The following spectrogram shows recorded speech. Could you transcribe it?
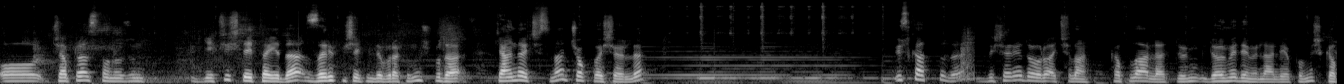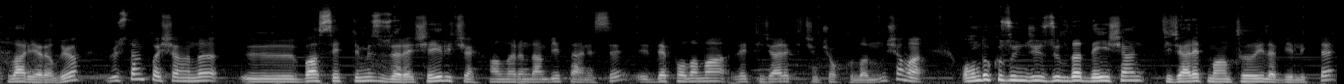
o çapraz tonozun geçiş detayı da zarif bir şekilde bırakılmış. Bu da kendi açısından çok başarılı. Üst katta da dışarıya doğru açılan kapılarla, dö- dövme demirlerle yapılmış kapılar yer alıyor. Rüstem Paşa e, bahsettiğimiz üzere şehir içi hanlarından bir tanesi. E, Depolama ve ticaret için çok kullanılmış ama 19. yüzyılda değişen ticaret mantığıyla birlikte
